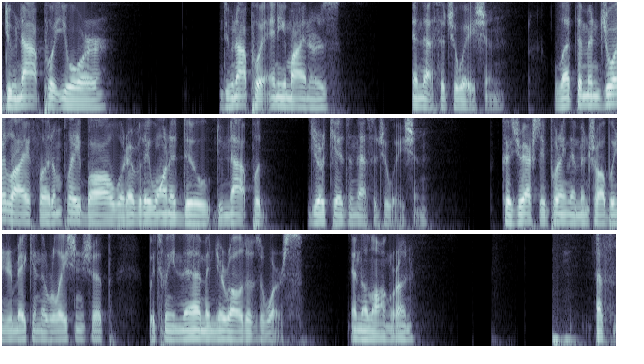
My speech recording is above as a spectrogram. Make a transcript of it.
Do not put your do not put any minors in that situation. Let them enjoy life, let them play ball, whatever they want to do. Do not put your kids in that situation because you're actually putting them in trouble and you're making the relationship between them and your relatives worse. in the long run. That's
